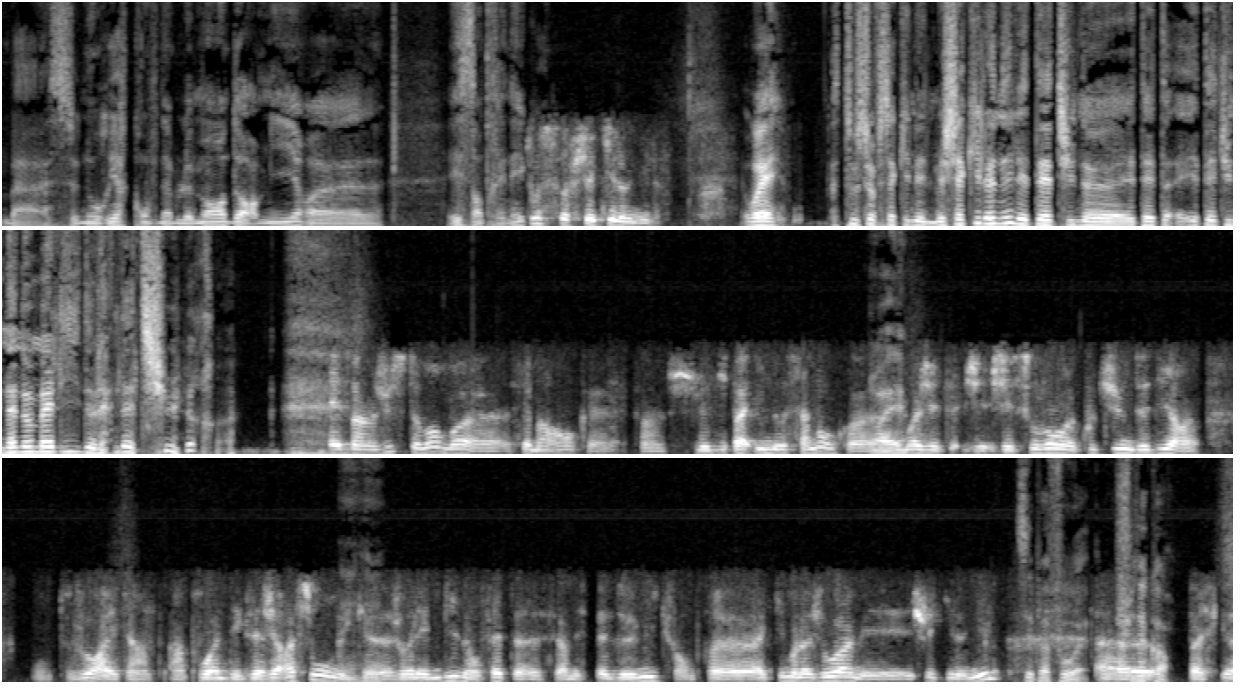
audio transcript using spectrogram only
bah, se nourrir convenablement, dormir euh, et s'entraîner. Tout sauf Shaquille O'Neal. Ouais, tout sauf Shaquille O'Neal. Mais Shaquille O'Neal était une était était une anomalie de la nature. Eh ben justement, moi, c'est marrant que, enfin, je le dis pas innocemment quoi. Ouais. Moi, j'ai souvent coutume de dire toujours avec un, un poil d'exagération, mais mm -hmm. que Joel Embiid, en fait, c'est un espèce de mix entre Hakim Olajuwon et Shaquille O'Neal. C'est pas faux, ouais. Euh, je suis d'accord. Parce que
